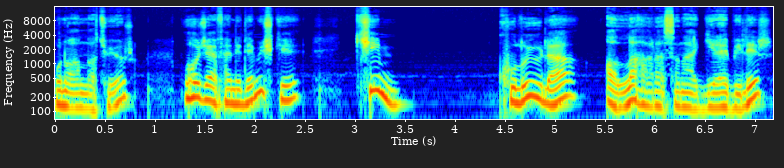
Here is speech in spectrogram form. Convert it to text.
Bunu anlatıyor. Bu hoca efendi demiş ki kim kuluyla Allah arasına girebilir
